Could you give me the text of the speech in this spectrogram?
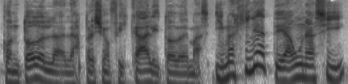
con toda la, la, expresión fiscal y todo lo demás. Imagínate aún así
